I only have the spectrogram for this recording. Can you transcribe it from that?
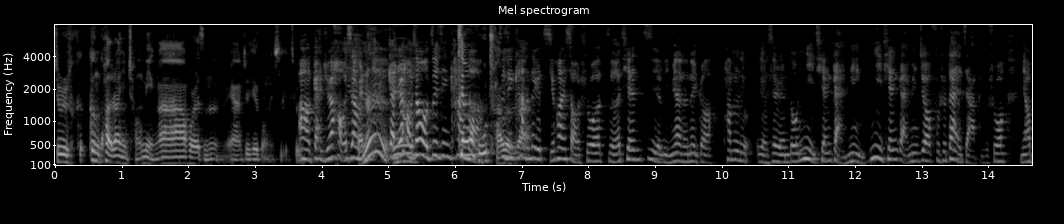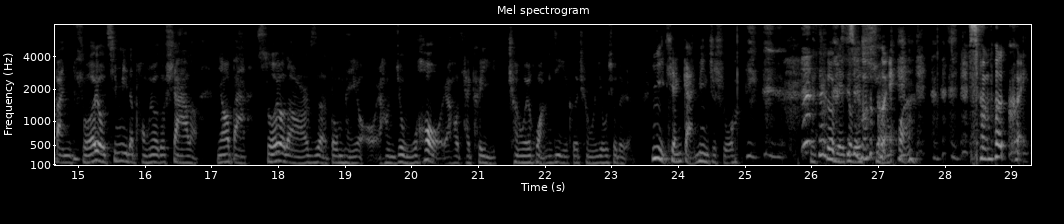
就是更快的让你成名啊，或者怎么怎么样这些东西啊，感觉好像反正感觉好像我最近看的最近看的那个奇幻小说《择天记》里面的那个，他们有有些人都逆天改命，逆天改命就要付出代价，比如说你要。把你所有亲密的朋友都杀了，你要把所有的儿子都没有，然后你就无后，然后才可以成为皇帝和成为优秀的人。逆天改命之说，特别特别玄幻，什么鬼？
